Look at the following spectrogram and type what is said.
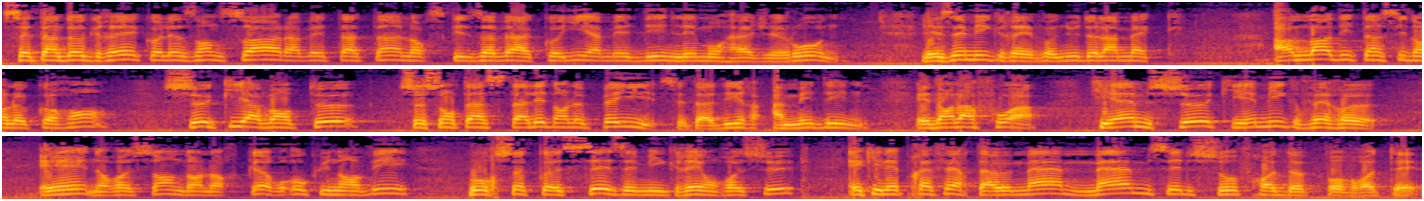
C'est un degré que les Ansar avaient atteint lorsqu'ils avaient accueilli à Médine les Muhajirun, les émigrés venus de la Mecque. Allah dit ainsi dans le Coran, ceux qui avant eux se sont installés dans le pays, c'est-à-dire à Médine, et dans la foi, qui aiment ceux qui émigrent vers eux, et ne ressentent dans leur cœur aucune envie pour ce que ces émigrés ont reçu, et qui les préfèrent à eux-mêmes, même s'ils souffrent de pauvreté.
